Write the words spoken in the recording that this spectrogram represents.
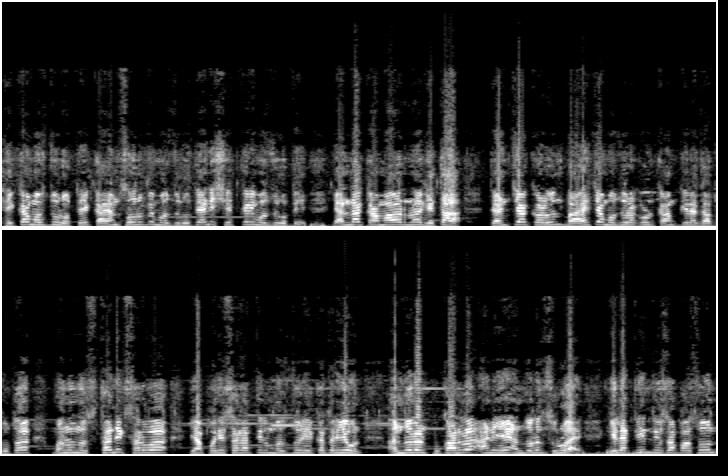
ठेका मजदूर होते कायमस्वरूपी मजदूर होते आणि शेतकरी मजदूर होते. यांना कामावर न घेता त्यांच्याकडून बाहेरच्या मजुराकडून काम केलं जात होतं. म्हणून स्थानिक सर्व या परिसरातील मजदूर एकत्र येऊन आंदोलन पुकारलं आणि हे आंदोलन सुरू आहे. गेल्या तीन दिवसापासून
